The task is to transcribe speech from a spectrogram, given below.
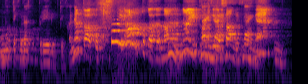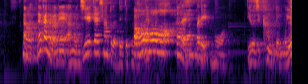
思ってくれ,、くれるっていうかね。なんかこう、競い合うとかじゃない,、うん。ない感じがしたんですよないね。中にはねあの自衛隊さんとか出てくるのね。あただやっぱりもう4時間でも一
